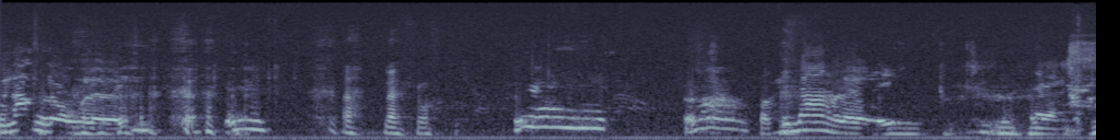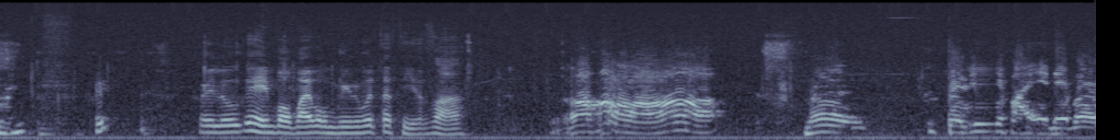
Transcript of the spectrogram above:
ูนั่งลงเลย อะนั่ง ผมที่นั่งเลยแรงไม่รู้ก็เห็นบอกไปผมมีว่าจะสีภาษาโอ้โหเมื่อเป็นที่ไฟเอเนเบิล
